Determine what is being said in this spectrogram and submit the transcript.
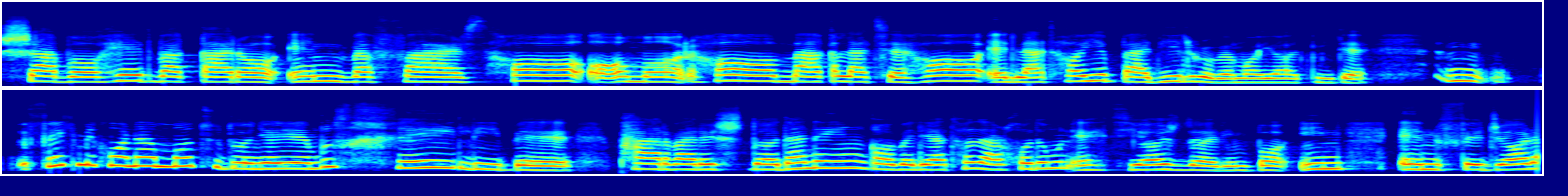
شواهد و قرائن و فرضها، آمارها، مغلطه ها، علتهای بدیل رو به ما یاد میده. فکر می‌کنم ما تو دنیای امروز خیلی به پرورش دادن این قابلیت ها در خودمون احتیاج داریم با این انفجار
